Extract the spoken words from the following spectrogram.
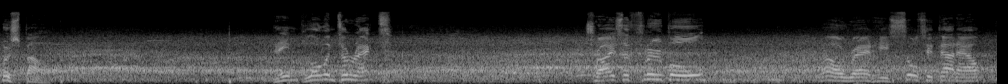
Hušbauer. Aimed long and direct. Tries a through ball. Well read, he sorted that out.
